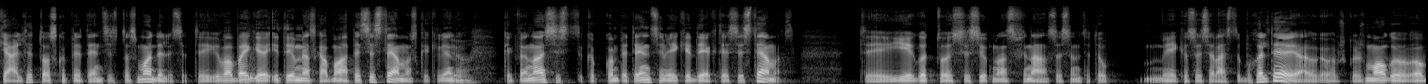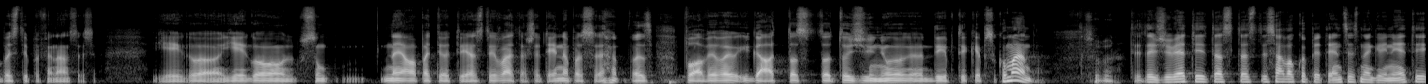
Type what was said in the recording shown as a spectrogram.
kelti tos kompetencijas, tos modelius. Tai labai gerai, tai mes kalbame apie sistemas. Kiekvieno, kiekvienos kompetencijai reikia dėkti sistemas. Tai jeigu tu esi silpnas finansuose, tai tau reikia susivesti buhalteriją, kažkokį žmogų labai stiprų finansuose. Jeigu, jeigu sunk, nėra patirties, tai va, aš ateinu pas, pas povilą įgauti tos, to, to žinių dirbti kaip su komanda. Super. Tai, tai žiūrėti tas, tas į savo kompetencijas, nagrinėti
